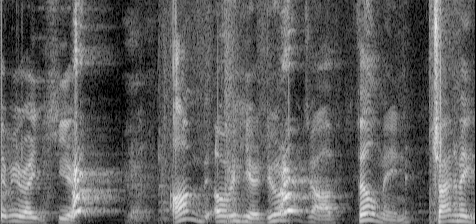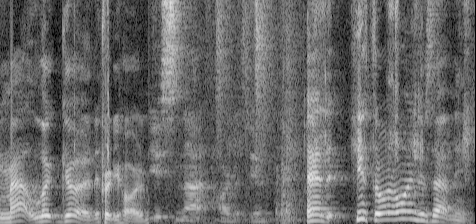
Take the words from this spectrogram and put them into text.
Hit me right here. I'm over here doing my job, filming, trying to make Matt look good. Pretty hard. It's not hard to do. And he's throwing oranges at me.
